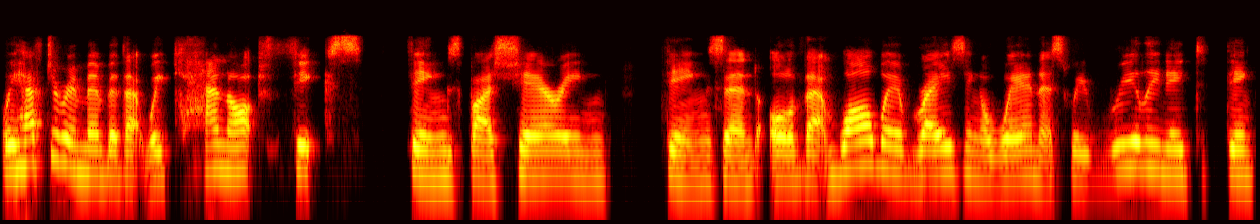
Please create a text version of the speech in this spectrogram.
We have to remember that we cannot fix things by sharing things and all of that. While we're raising awareness, we really need to think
